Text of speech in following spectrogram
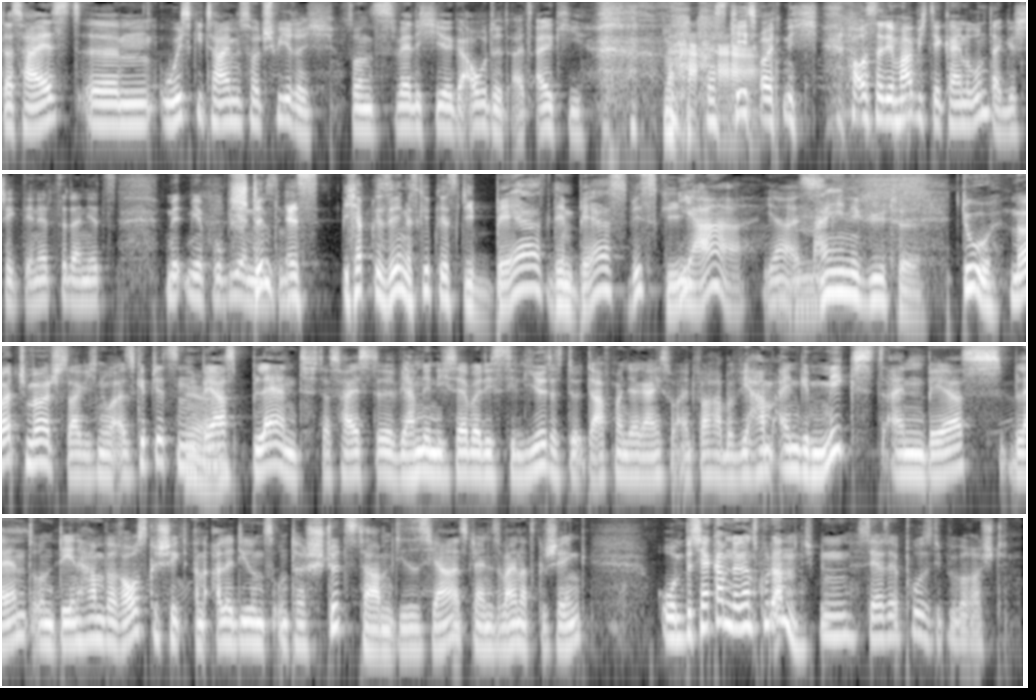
Das heißt, ähm, Whisky Time ist heute schwierig, sonst werde ich hier geoutet als Alki. das geht heute nicht. Außerdem habe ich dir keinen runtergeschickt, den hättest du dann jetzt mit mir probieren Stimmt, müssen. Es, ich habe gesehen, es gibt jetzt die Bear, den Bears Whisky. Ja, ja. Meine Güte. Du, Merch, Merch, sage ich nur. Also es gibt jetzt einen Ja. Bears Blend. Das heißt, äh, wir haben den nicht selber destilliert, das darf man ja gar nicht so einfach, aber wir haben einen gemixt, einen Bears Blend und den haben wir rausgeschickt an alle, die uns unterstützt haben dieses Jahr als kleines Weihnachtsgeschenk. Und bisher kam der ganz gut an. Ich bin sehr, sehr positiv überrascht.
